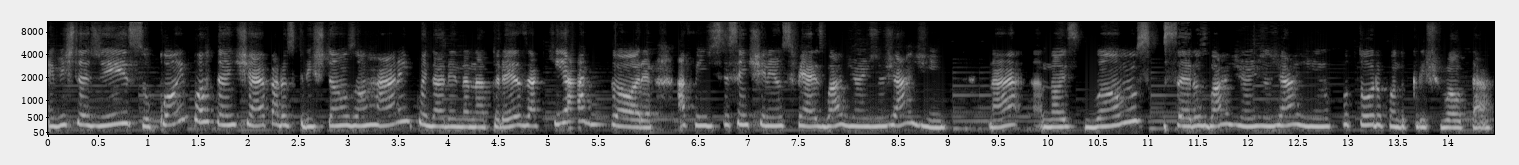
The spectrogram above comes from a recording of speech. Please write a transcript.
Em vista disso, quão importante é para os cristãos honrarem e cuidarem da natureza aqui e agora, a fim de se sentirem os fiéis guardiões do jardim né? Nós vamos ser os guardiões do jardim no futuro, quando Cristo voltar.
